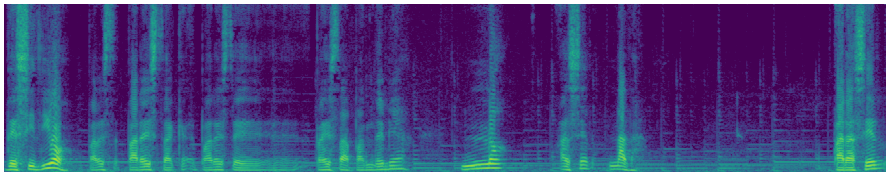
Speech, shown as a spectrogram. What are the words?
decidió para, este, para, esta, para, este, para esta pandemia no hacer nada, para hacer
